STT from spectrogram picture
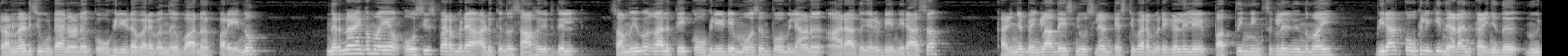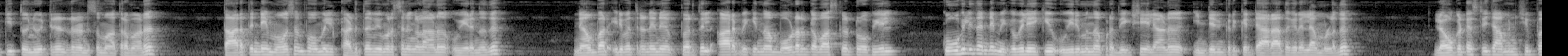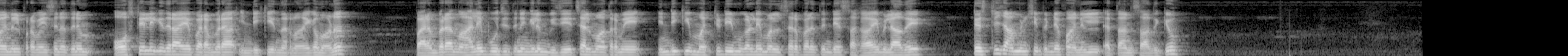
റണ്ണടിച്ചു കൂട്ടാനാണ് കോഹ്ലിയുടെ വരവെന്ന് വാർണർ പറയുന്നു. നിർണായകമായ ഓസീസ് പരമ്പര അടുക്കുന്ന സാഹചര്യത്തിൽ സമീപകാലത്തെ കോഹ്ലിയുടെ മോശം ഫോമിലാണ് ആരാധകരുടെ നിരാശ. കഴിഞ്ഞ ബംഗ്ലാദേശ് ന്യൂസിലാൻഡ് ടെസ്റ്റ് പരമ്പരകളിലെ പത്ത് ഇന്നിങ്സുകളിൽ നിന്നുമായി വിരാട് കോഹ്ലിക്ക് നേടാൻ കഴിഞ്ഞത് നൂറ്റി തൊണ്ണൂറ്റി രണ്ട് റൺസ് മാത്രമാണ്. താരത്തിന്റെ മോശം ഫോമിൽ കടുത്ത വിമർശനങ്ങളാണ് ഉയരുന്നത്. നവംബർ ഇരുപത്തിരണ്ടിന് പെർത്തിൽ ആരംഭിക്കുന്ന ബോർഡർ ഗവാസ്കർ ട്രോഫിയിൽ കോഹ്ലി തന്റെ മികവിലേക്ക് ഉയരുമെന്ന പ്രതീക്ഷയിലാണ് ഇന്ത്യൻ ക്രിക്കറ്റ് ആരാധകരെല്ലാം ഉള്ളത്. ലോക ടെസ്റ്റ് ചാമ്പ്യൻഷിപ്പ് ഫൈനൽ പ്രവേശനത്തിനും ഓസ്ട്രേലിയക്കെതിരായ പരമ്പര ഇന്ത്യയ്ക്ക് നിർണായകമാണ്. പരമ്പര നാല് പൂജ്യത്തിനെങ്കിലും വിജയിച്ചാൽ മാത്രമേ ഇന്ത്യയ്ക്ക് മറ്റു ടീമുകളുടെ മത്സരഫലത്തിന്റെ സഹായമില്ലാതെ ടെസ്റ്റ് ചാമ്പ്യൻഷിപ്പിന്റെ ഫൈനലിൽ എത്താൻ സാധിക്കൂ.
